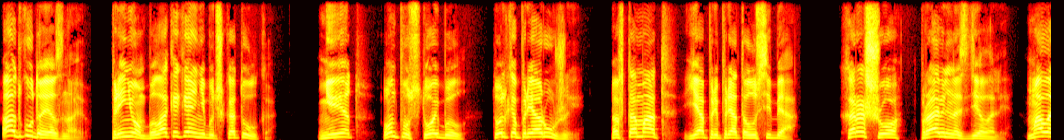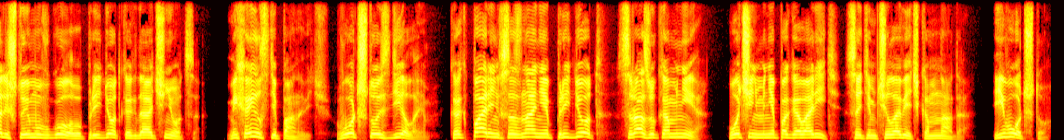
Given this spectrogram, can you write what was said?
Откуда я знаю? При нем была какая-нибудь шкатулка? Нет, он пустой был, только при оружии. Автомат я припрятал у себя. Хорошо, правильно сделали. Мало ли, что ему в голову придет, когда очнется. Михаил Степанович, вот что сделаем. Как парень в сознание придет, сразу ко мне. Очень мне поговорить с этим человечком надо. И вот что.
